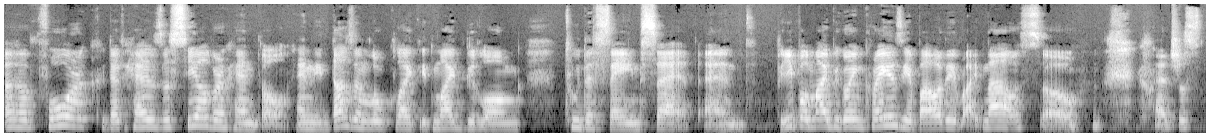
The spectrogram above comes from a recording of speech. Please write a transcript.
a fork that has a silver handle, and it doesn't look like it might belong to the same set. And people might be going crazy about it right now so let's just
